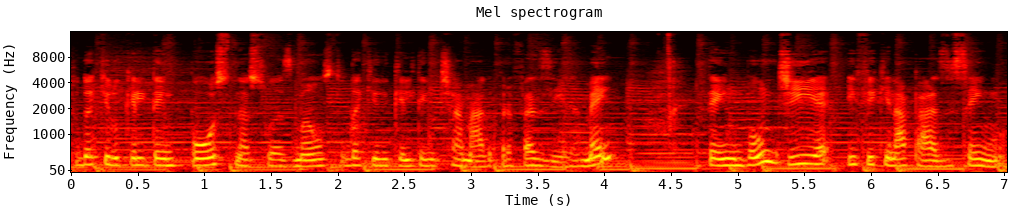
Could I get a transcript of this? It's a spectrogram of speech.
tudo aquilo que Ele tem posto nas suas mãos, tudo aquilo que Ele tem te chamado para fazer. Amém? Tenha um bom dia e fique na paz do Senhor.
